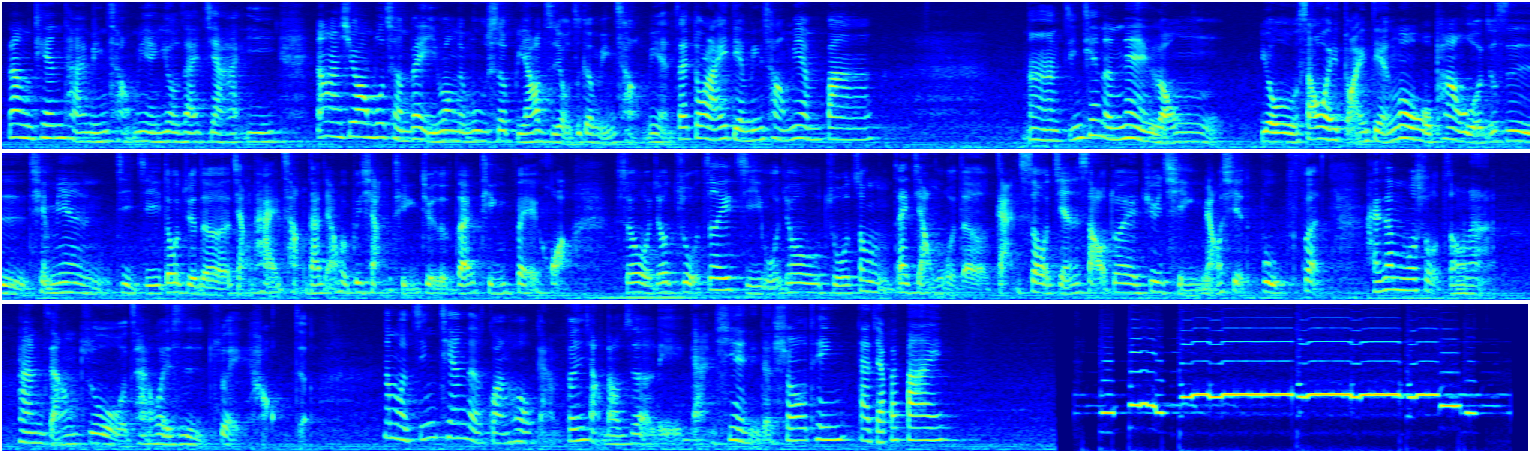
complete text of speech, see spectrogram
让天台名场面又再加一。当然，希望不曾被遗忘的暮色不要只有这个名场面，再多来一点名场面吧。那今天的内容。有稍微短一点，因为我怕我就是前面几集都觉得讲太长，大家会不想听，觉得在听废话，所以我就着这一集我就着重在讲我的感受，减少对剧情描写的部分，还在摸索中啦，看怎样做才会是最好的。那么今天的观后感分享到这里，感谢你的收听，大家拜拜。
